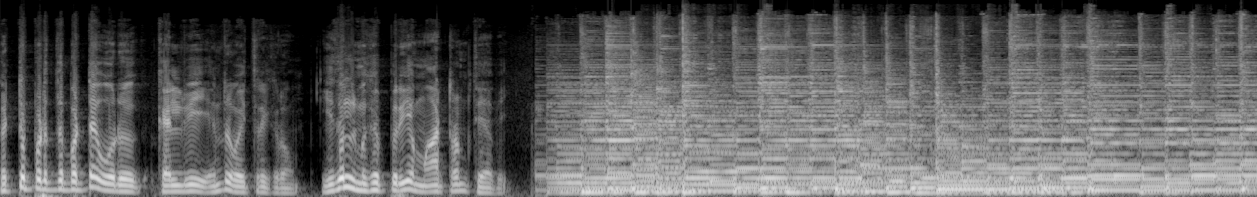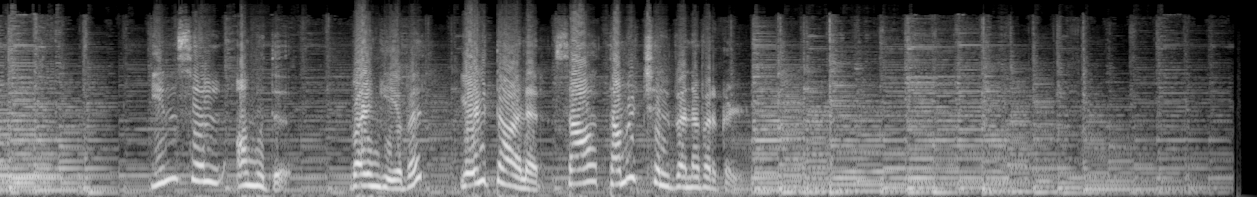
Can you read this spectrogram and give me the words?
கட்டுப்படுத்தப்பட்ட ஒரு கல்வி என்று வைத்திருக்கிறோம். இதில் மிகப்பெரிய மாற்றம் தேவை. இன்சொல் அமுது. வழங்கியவர் எழுத்தாளர் சா. தமிழ்ச்செல்வன் அவர்கள்.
